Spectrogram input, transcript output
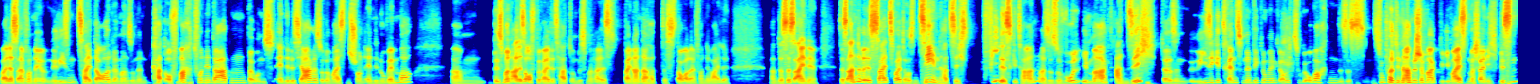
weil das einfach eine, eine Riesenzeit dauert, wenn man so einen Cut-off macht von den Daten, bei uns Ende des Jahres oder meistens schon Ende November, ähm, bis man alles aufbereitet hat und bis man alles beieinander hat. Das dauert einfach eine Weile. Ähm, das ist das eine. Das andere ist, seit 2010 hat sich vieles getan, also sowohl im Markt an sich, da sind riesige Trends und Entwicklungen, glaube ich, zu beobachten. Das ist ein super dynamischer Markt, wie die meisten wahrscheinlich wissen.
